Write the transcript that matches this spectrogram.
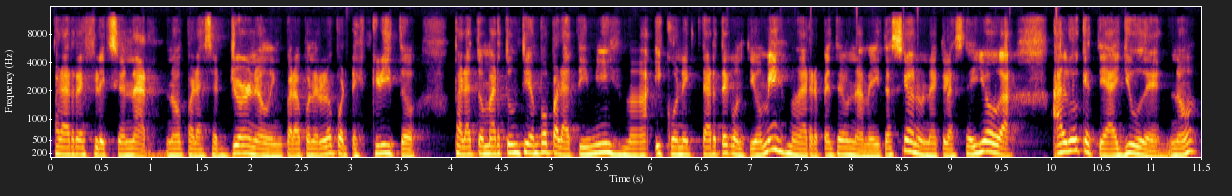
para reflexionar, ¿no? Para hacer journaling, para ponerlo por escrito, para tomarte un tiempo para ti misma y conectarte contigo misma, de repente una meditación, una clase de yoga, algo que te ayude, ¿no?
